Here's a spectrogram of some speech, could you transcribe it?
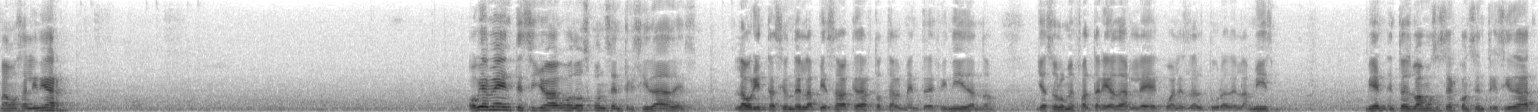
Vamos a alinear. Obviamente, si yo hago dos concentricidades, la orientación de la pieza va a quedar totalmente definida, ¿no? Ya solo me faltaría darle cuál es la altura de la misma. Bien, entonces vamos a hacer concentricidad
